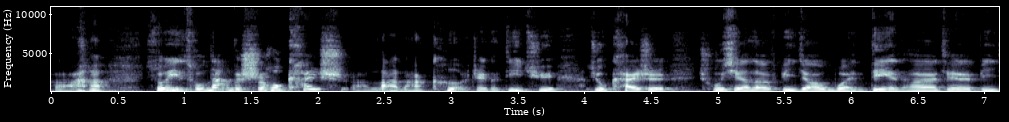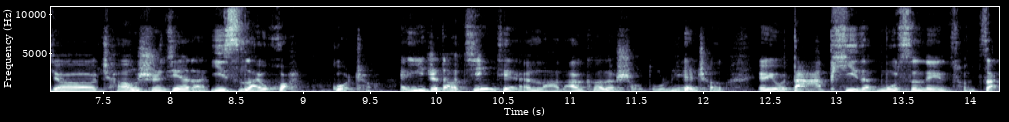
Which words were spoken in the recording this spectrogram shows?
啊，所以从那个时候开始啊，拉达克这个地区就开始出现了比较稳定而且比较长时间的伊斯兰化过程，一直到今天，拉达克的首都列城也有大批的穆斯林存在。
